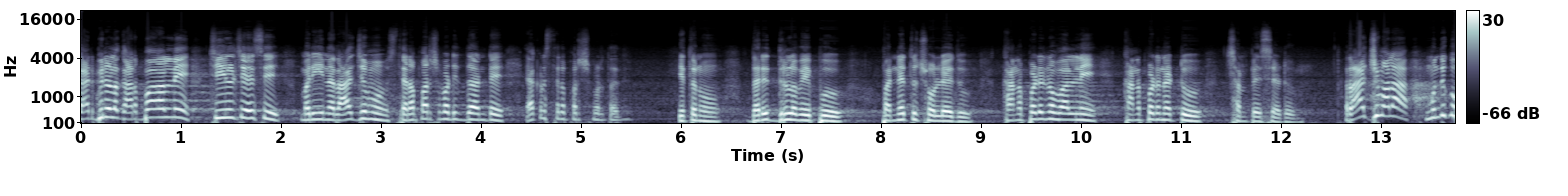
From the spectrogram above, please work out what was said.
గర్భిణుల గర్భాలని చీల్చేసి మరి ఈయన రాజ్యము స్థిరపరచబడిద్దా అంటే ఎక్కడ స్థిరపరచబడుతుంది? ఇతను దరిద్రుల వైపు పన్నెత్తు చూడలేదు. కనపడిన వాళ్ళని కనపడినట్టు చంపేశాడు. రాజ్యం అలా ముందుకు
